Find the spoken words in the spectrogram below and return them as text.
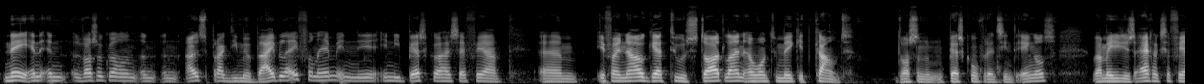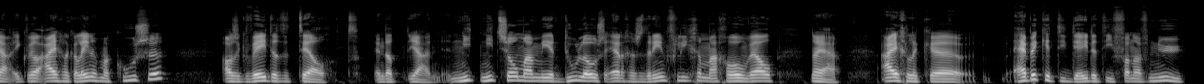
Nee, en, en er was ook wel een, een, een uitspraak die me bijbleef van hem in, in die persco. Hij zei van ja, um, if I now get to a start line, I want to make it count. Het was een persconferentie in het Engels, waarmee hij dus eigenlijk zei van ja, ik wil eigenlijk alleen nog maar koersen als ik weet dat het telt. En dat ja, niet, niet zomaar meer doelloos ergens erin vliegen, maar gewoon wel, nou ja, eigenlijk uh, heb ik het idee dat hij vanaf nu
